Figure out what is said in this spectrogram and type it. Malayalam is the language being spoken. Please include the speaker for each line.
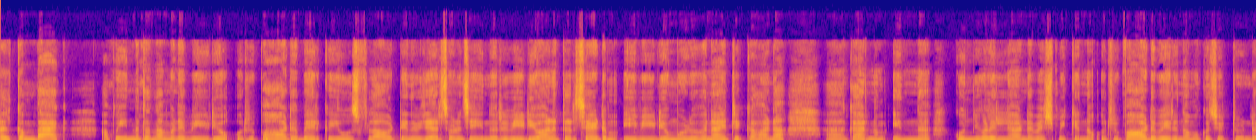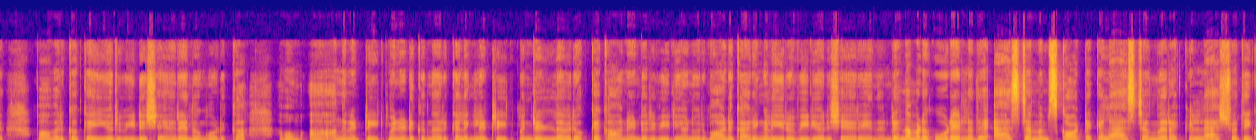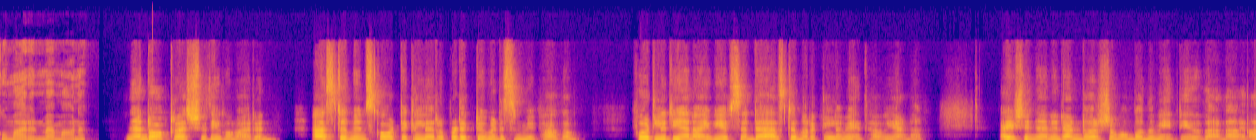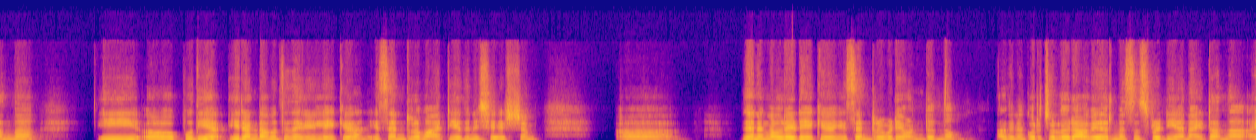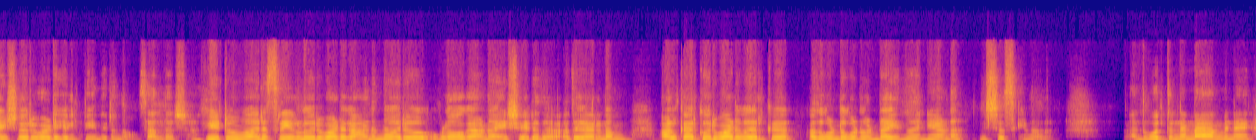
Speaker 1: വെൽക്കം ബാക്ക് അപ്പോൾ ഇന്നത്തെ നമ്മുടെ വീഡിയോ ഒരുപാട് പേർക്ക് യൂസ്ഫുൾ ആവട്ടെ എന്ന് വിചാരിച്ചുകൊണ്ട് ചെയ്യുന്ന ഒരു വീഡിയോ ആണ്. തീർച്ചയായിട്ടും ഈ വീഡിയോ മുഴുവനായിട്ട് കാണാം. കാരണം ഇന്ന് കുഞ്ഞുങ്ങളില്ലാണ്ട് വിഷമിക്കുന്ന ഒരുപാട് പേര് നമുക്ക് ചുറ്റുമുണ്ട്. അപ്പോൾ അവർക്കൊക്കെ ഈ ഒരു വീഡിയോ ഷെയർ ചെയ്തും കൊടുക്കുക. അപ്പം അങ്ങനെ ട്രീറ്റ്മെന്റ് എടുക്കുന്നവർക്ക് അല്ലെങ്കിൽ ട്രീറ്റ്മെന്റ് ഉള്ളവരൊക്കെ കാണേണ്ട ഒരു വീഡിയോ ആണ്. ഒരുപാട് കാര്യങ്ങൾ ഈ ഒരു വീഡിയോയിൽ ഷെയർ ചെയ്യുന്നുണ്ട്. നമ്മുടെ കൂടെ ഉള്ളത് ആസ്റ്റം സ്കോട്ടക്കൽ ആസ്റ്റം മിറക്കിളിലെ അശ്വതി കുമാരൻ മാം ആണ്.
Speaker 2: ഞാൻ ഡോക്ടർ അശ്വതി കുമാരൻ. ആസ്റ്റമിംസ് കോട്ടക്കലിലെ റിപ്രൊഡക്റ്റീവ് മെഡിസിൻ വിഭാഗം. Fertility and I V F സെന്റെ ആസ്റ്റമിറക്കലിലെ മേധാവിയാണ്. ഐഷ ഞാൻ രണ്ടു വർഷം മുമ്പ് ഒന്ന് മീറ്റ് ചെയ്തതാണ്. അന്ന് ഈ പുതിയ ഈ രണ്ടാമത്തെ നിലയിലേക്ക് ഈ സെന്റർ മാറ്റിയതിന് ശേഷം ജനങ്ങളുടെ ഇടയ്ക്ക് ഈ സെന്റർ ഇവിടെ ഉണ്ടെന്നും അതിനെക്കുറിച്ചുള്ള ഒരു അവയർനെസ് സ്പ്രെഡ് ചെയ്യാനായിട്ട് അന്ന് ഐഷ ഒരുപാട് ഹെൽപ്പ് ചെയ്തിരുന്നു.
Speaker 1: സന്തോഷം.
Speaker 2: വീട്ടുമാര് സ്ത്രീകൾ ഒരുപാട് കാണുന്ന ഒരു വ്ളോഗാണ് ഐഷയുടേത്. അത് കാരണം ആൾക്കാർക്ക് ഒരുപാട് പേർക്ക് അതുകൊണ്ട് ഗുണമുണ്ടായി എന്ന് തന്നെയാണ് വിശ്വസിക്കുന്നത്.
Speaker 3: അതുപോലെ തന്നെ മാമിനെ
